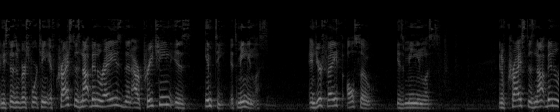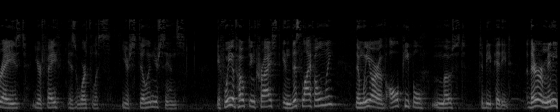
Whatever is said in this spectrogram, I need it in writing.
And he says in verse 14, if Christ has not been raised, then our preaching is empty. It's meaningless. And your faith also is meaningless. And if Christ has not been raised, your faith is worthless. You're still in your sins. If we have hoped in Christ in this life only, then we are of all people most to be pitied. There are many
